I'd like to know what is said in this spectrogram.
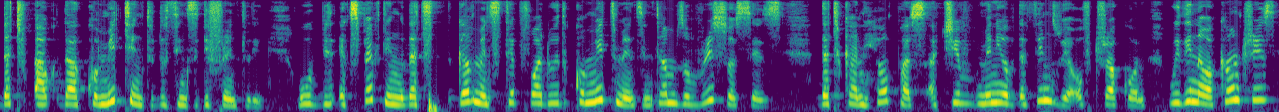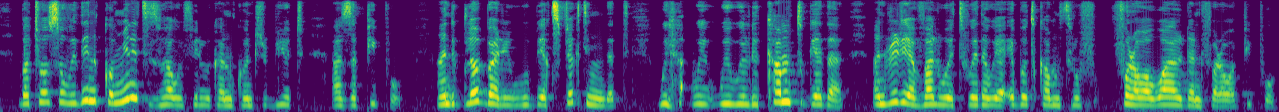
that are, that are committing to do things differently. We'll be expecting that governments step forward with commitments in terms of resources that can help us achieve many of the things we are off track on within our countries, but also within communities where we feel we can contribute as a people. And globally, we'll be expecting that we, we, we will come together and really evaluate whether we are able to come through f- for our world and for our people.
